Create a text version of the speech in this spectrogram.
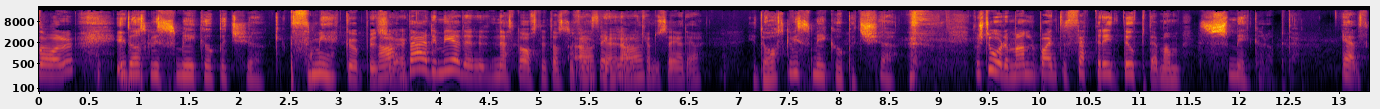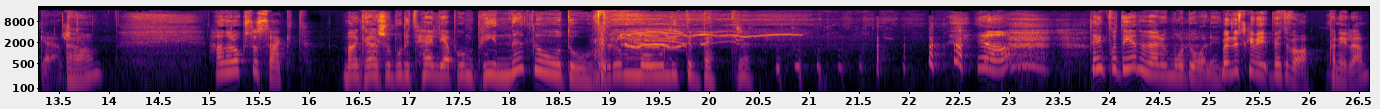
Sa du? Idag ska vi smeka upp ett kök. Smeka upp i Ja, kök. bär det med dig nästa avsnitt av Sofias Okej, änglar. ja. Kan du säga det? Idag ska vi smeka upp ett kök. Förstår du? Man bara inte sätter inte upp det, man smeker upp det. Jag älskar Ernst. Ja. Han har också sagt man kanske borde tälja på en pinne då och då för att må lite bättre. ja, tänk på det när du mår dåligt. Men nu ska vi, vet du vad, Pernilla?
